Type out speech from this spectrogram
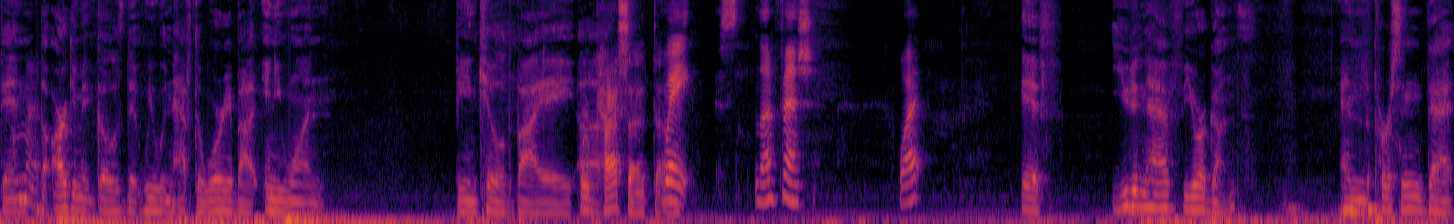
then I'm the argument goes that we wouldn't have to worry about anyone being killed by a. We're Uh, past that though. Wait. Let me finish. What? if you didn't have your guns, and the person that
